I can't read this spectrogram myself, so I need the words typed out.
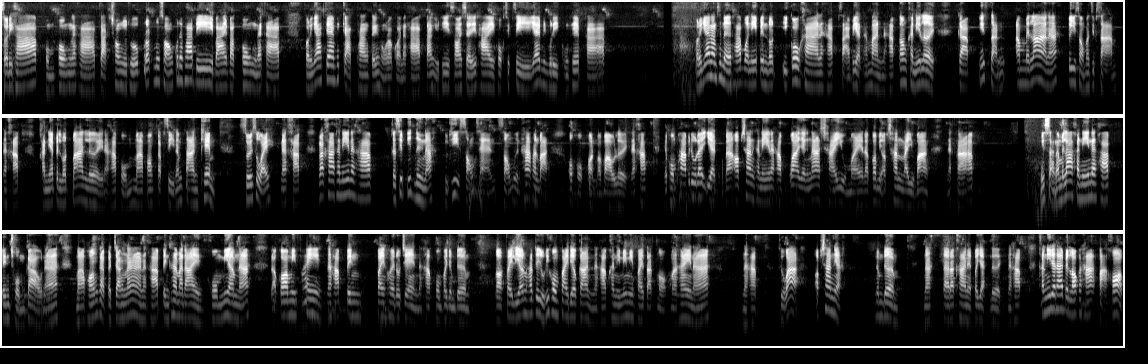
สวัสดีครับ ผมพงษ์นะครับจากช่อง YouTube รถมือสองคุณภาพดีบายบักพงษ์นะครับขออนุญาตแจ้งพิกัดทางเต็นท์ของเราก่อนนะครับ ตั้งอยู่ที่ซอยเสรีไทย 64 แยกมินบุรีกรุงเทพครับขออนุญาตนำเสนอครับ วันนี้เป็นรถอีโก้คาร์นะครับ สายประหยัดน้ำมันนะครับ ต้องคันนี้เลยกับนิสสันอัมเมล่านะ ปี 2013 นะครับ คันนี้เป็นรถบ้านเลยนะครับผมมาพร้อมกับสีน้ำตาลเข้ม สวยๆนะครับ ราคาคันนี้นะครับกระซิบนิดนึงนะ อยู่ที่ 225,000 บาท โอ้โห ผ่อนเบาๆเลยนะครับ เดี๋ยวผมพาไปดูรายละเอียดและออปชันคันนี้นะครับ ว่ายังน่าใช้อยู่ไหม แล้วก็มีออปชันอะไรอยู่บ้างนะครับนิสสันอเมร่าคันนี้นะครับ เป็นโฉมเก่านะ มาพร้อมกับกระจังหน้านะครับ เป็นขั้นบันไดโครเมียมนะ แล้วก็มีไฟนะครับ เป็นไฟไฮโดรเจนนะครับโคมไฟเดิมๆ หลอดไฟเลี้ยวนะครับ จะอยู่ที่โคมไฟเดียวกันนะครับคันนี้ไม่มีไฟตัดหมอกมาให้นะนะครับ ถือว่าออปชันเนี่ยเดิมๆนะแต่ราคาเนี่ยประหยัดเลยนะครับคันนี้จะได้เป็นล้อกระทะฝาครอบ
